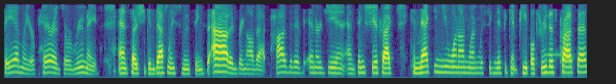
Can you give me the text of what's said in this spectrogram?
family or parents or roommates. And so she can definitely smooth things out and bring all that positive energy and, and things she attracts, connecting you one-on-one with significant people through this process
